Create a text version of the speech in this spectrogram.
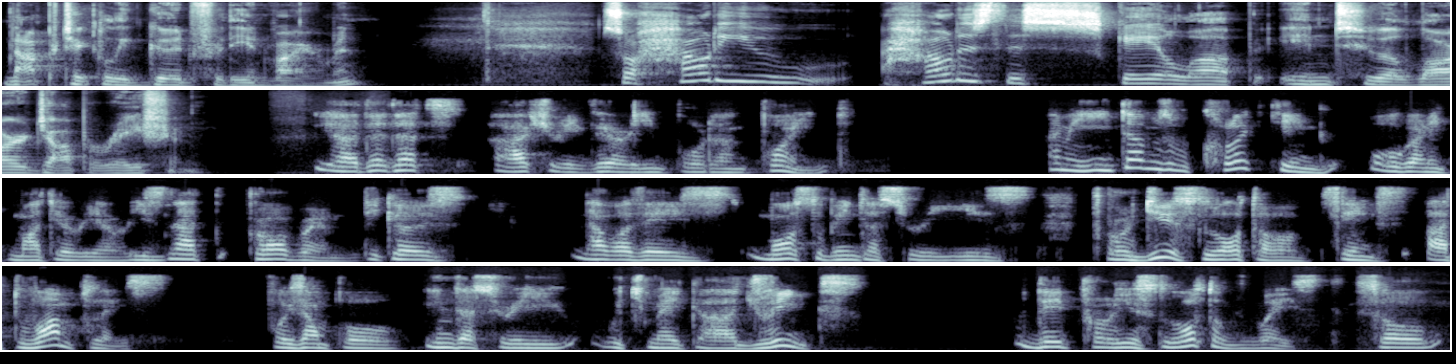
not particularly good for the environment. So how do you how does this scale up into a large operation? Yeah, that, that's actually a very important point. I mean, in terms of collecting organic material is not a problem because nowadays most of industry is produce a lot of things at one place. For example, industry which make uh, drinks, they produce a lot of waste. So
